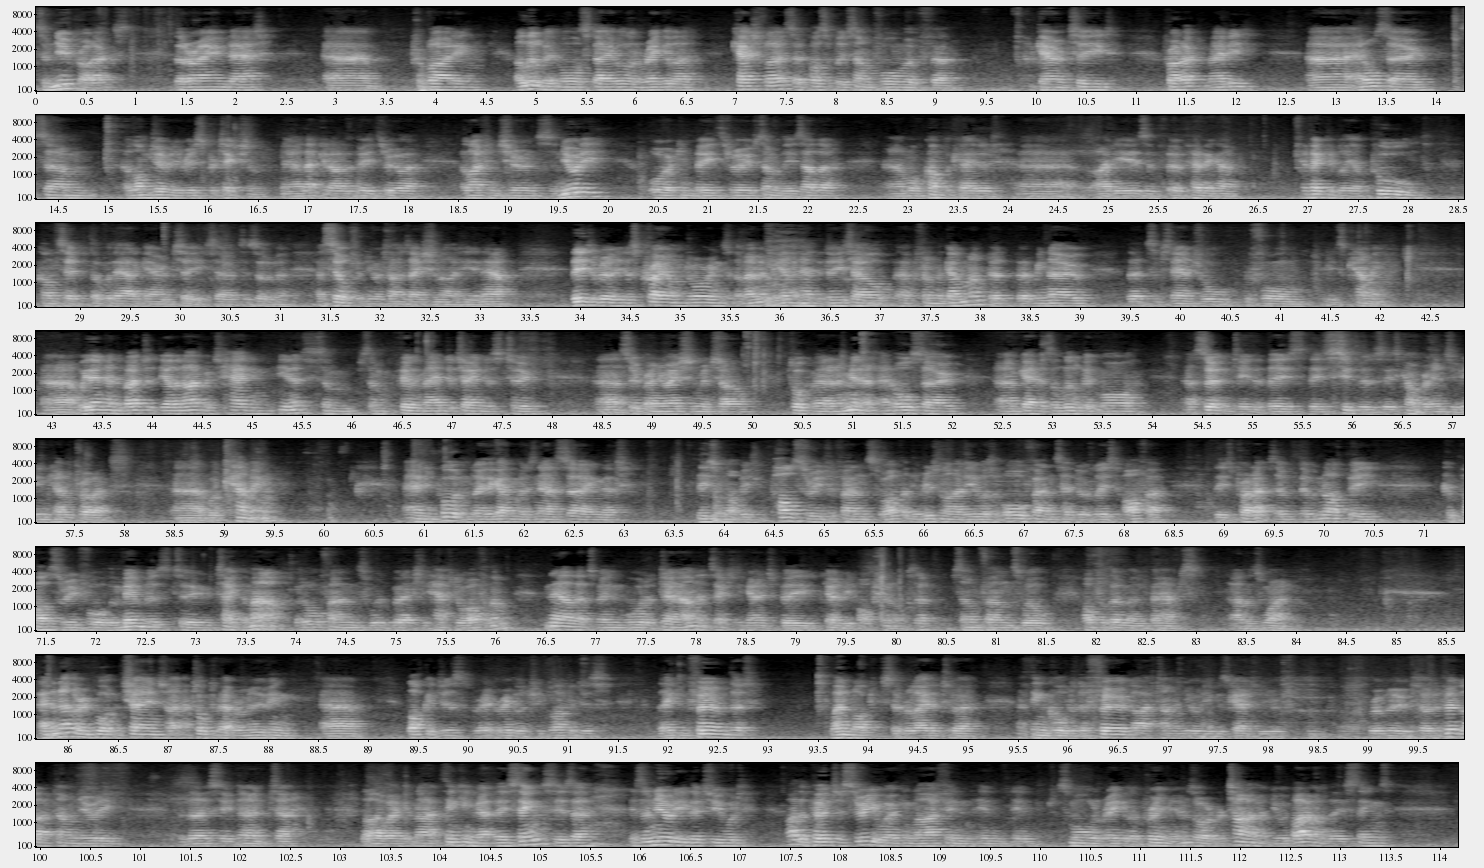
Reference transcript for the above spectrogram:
some new products that are aimed at um, providing a little bit more stable and regular cash flow, so possibly some form of uh, guaranteed product, maybe, uh, and also some longevity risk protection. Now, that could either be through a, a life insurance annuity or it can be through some of these other uh, more complicated uh, ideas of, of having a effectively a pooled concept but without a guarantee. So it's a sort of a, a self-annuitisation idea. Now, these are really just crayon drawings at the moment. We haven't had the detail uh, from the government, but, but we know that substantial reform is coming. Uh, we then had the budget the other night, which had in, in it some, some fairly major changes to uh, superannuation, which I'll talk about in a minute, and also um, gave us a little bit more uh, certainty that these, these CIPRs, these comprehensive income products, uh, were coming. And importantly, the government is now saying that these will not be compulsory for funds to offer. The original idea was that all funds had to at least offer these products. There would not be compulsory for the members to take them up, but all funds would, would actually have to offer them. Now that's been watered down, it's actually going to be going to be optional. So some funds will offer them and perhaps others won't. And another important change, I, I talked about removing uh, blockages, re- regulatory blockages. They confirmed that one blockage that related to a, a thing called a deferred lifetime annuity was going to be re- removed. So a deferred lifetime annuity, for those who don't uh, lie awake at night thinking about these things, is a is an annuity that you would either purchase through your working life in, in, in small and regular premiums or at retirement. You would buy one of these things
